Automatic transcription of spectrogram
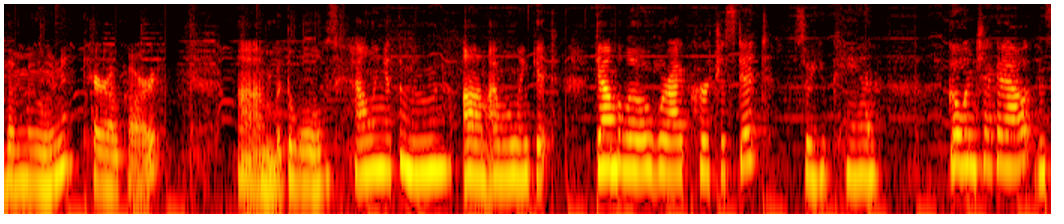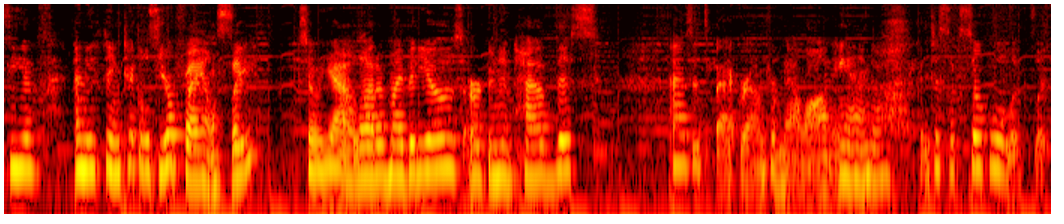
the moon tarot card um, with the wolves howling at the moon. Um, I will link it down below where I purchased it so you can go and check it out and see if anything tickles your fancy. So yeah, a lot of my videos are gonna have this as its background from now on and uh, it just looks so cool. It's like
